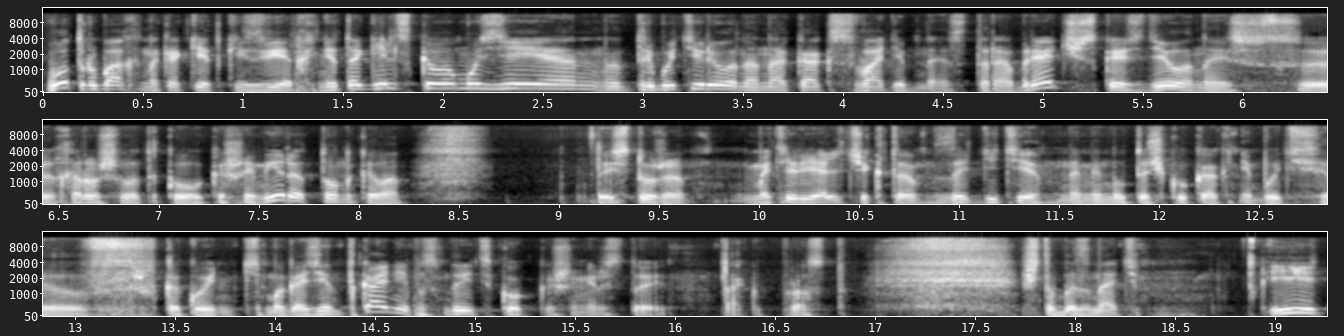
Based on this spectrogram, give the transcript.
Вот рубаха на кокетке из Верхнетагильского музея. Трибутирована она как свадебная старообрядческая, сделана из э, хорошего такого кашемира тонкого. То есть тоже материальчик-то, зайдите на минуточку как-нибудь э, в какой-нибудь магазин ткани, посмотрите, сколько кашемир стоит. Так просто, чтобы знать. И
